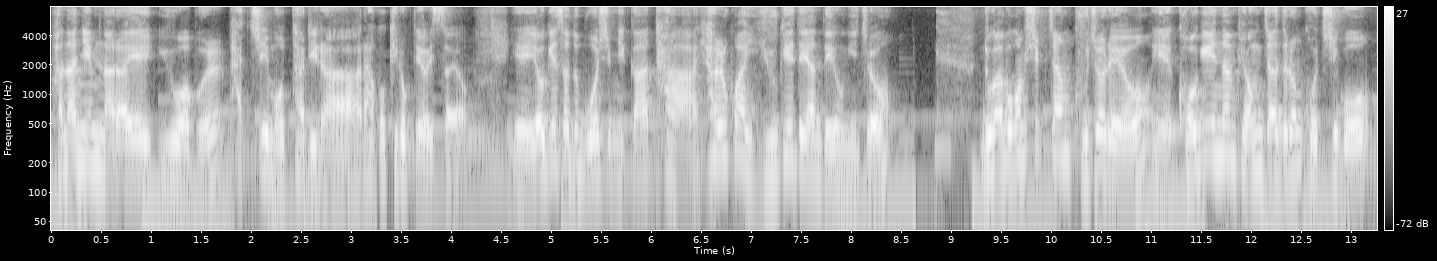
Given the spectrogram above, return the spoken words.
하나님 나라의 유업을 받지 못하리라라고 기록되어 있어요. 예, 여기서도 무엇입니까? 다 혈과 육에 대한 내용이죠. 누가복음 10장 9절에요. 예, 거기 있는 병자들은 고치고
